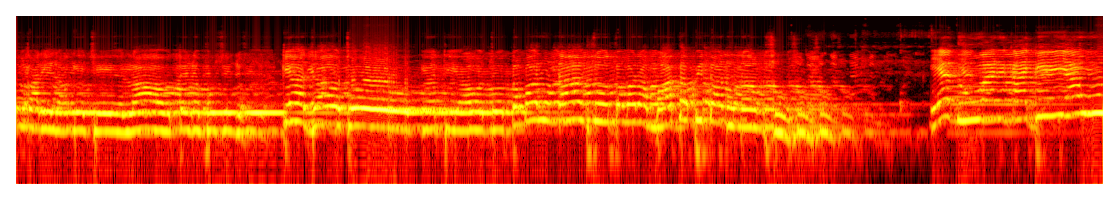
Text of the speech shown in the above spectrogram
ચમત્કારી લાગે છે. લાવ તેને પૂછી ક્યાં જાઓ છો? ક્યાંથી આવો છો? તમારું નામ શું? તમારા માતા પિતાનું નામ શું? એ દુવાર કાઢી આવું.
